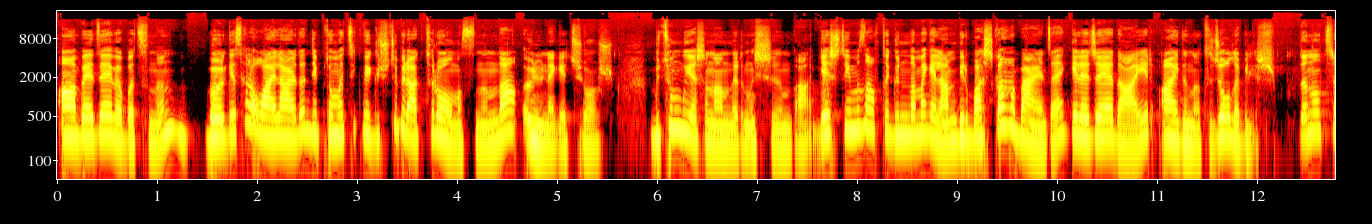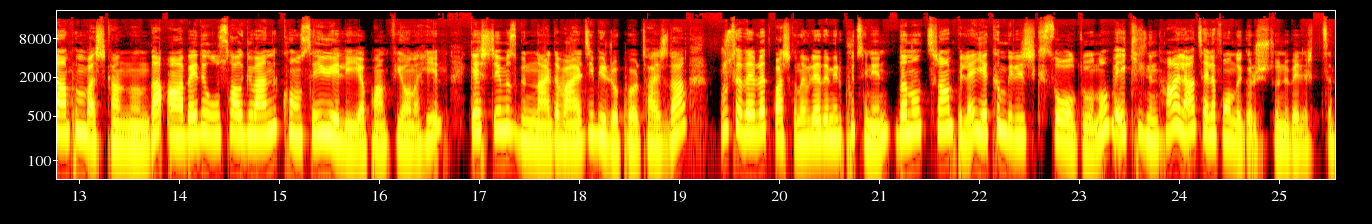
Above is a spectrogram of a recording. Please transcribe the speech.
ABD ve Batı'nın bölgesel olaylarda diplomatik ve güçlü bir aktör olmasının da önüne geçiyor. Bütün bu yaşananların ışığında geçtiğimiz hafta gündeme gelen bir başka haber de geleceğe dair aydınlatıcı olabilir. Donald Trump'ın başkanlığında ABD Ulusal Güvenlik Konseyi üyeliği yapan Fiona Hill, geçtiğimiz günlerde verdiği bir röportajda Rusya Devlet Başkanı Vladimir Putin'in Donald Trump ile yakın bir ilişkisi olduğunu ve ikilinin hala telefonda görüştüğünü belirtti.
